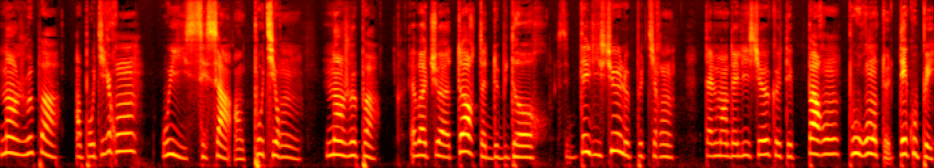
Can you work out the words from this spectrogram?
Non, je veux pas. En potiron? Oui, c'est ça, en potiron. Non, je veux pas. Eh ben, tu as tort, tête de bidor. C'est délicieux, le potiron tellement délicieux que tes parents pourront te découper,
